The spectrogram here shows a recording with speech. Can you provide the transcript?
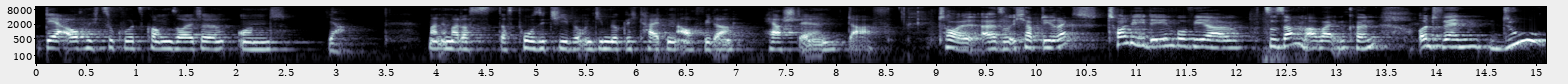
der auch nicht zu kurz kommen sollte und ja, man immer das, das Positive und die Möglichkeiten auch wieder herstellen darf. Toll. Also ich habe direkt tolle Ideen, wo wir zusammenarbeiten können. Und wenn du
